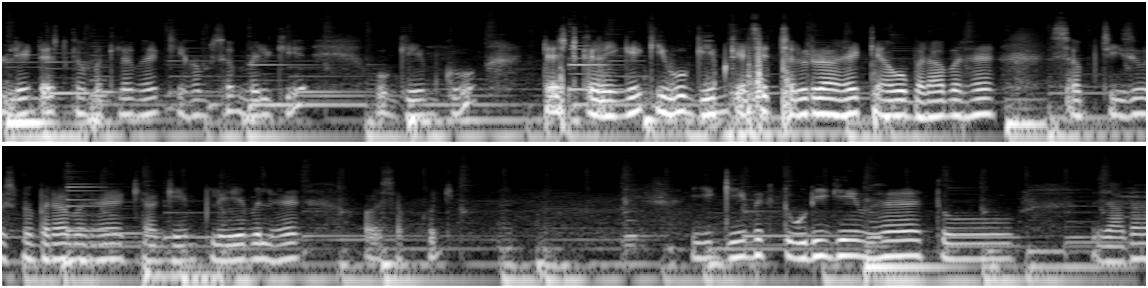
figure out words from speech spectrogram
प्ले टेस्ट का मतलब है कि हम सब मिल के वो गेम को टेस्ट करेंगे कि वो गेम कैसे चल रहा है, क्या वो बराबर है, सब चीज़ें उसमें बराबर है, क्या गेम प्लेएबल है और सब कुछ। ये गेम एक टू गेम है तो ज़्यादा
